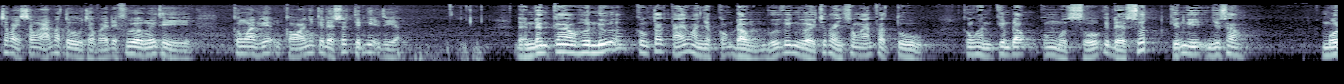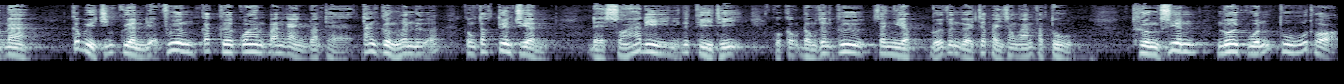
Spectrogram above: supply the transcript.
chấp hành xong án phạt tù trở về địa phương ấy thì công an huyện có những cái đề xuất kiến nghị gì ạ? Để nâng cao hơn nữa công tác tái hòa nhập cộng đồng đối với người chấp hành xong án phạt tù, công an Kim Động có một số cái đề xuất kiến nghị như sau. Một là cấp ủy chính quyền địa phương, các cơ quan ban ngành đoàn thể tăng cường hơn nữa công tác tuyên truyền để xóa đi những cái kỳ thị của cộng đồng dân cư, doanh nghiệp đối với người chấp hành xong án phạt tù, thường xuyên lôi cuốn thu hút họ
